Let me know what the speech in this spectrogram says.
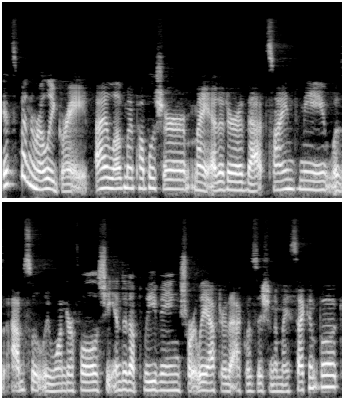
It's been really great. I love my publisher. My editor that signed me was absolutely wonderful. She ended up leaving shortly after the acquisition of my second book.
